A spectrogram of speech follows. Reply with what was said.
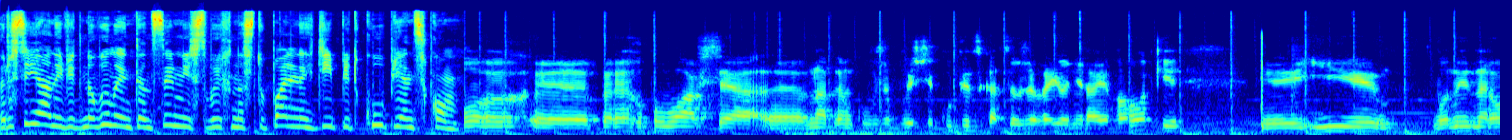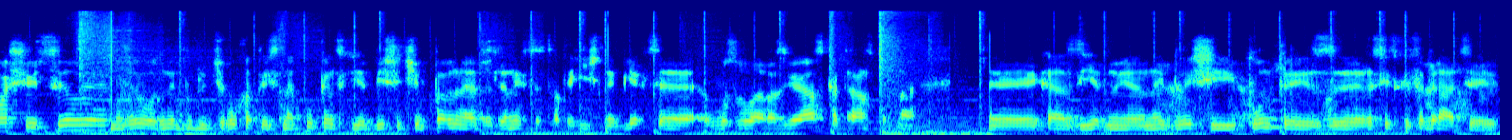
Росіяни відновили інтенсивність своїх наступальних дій під Куп'янськом. Ворог е, перегрупувався е, в напрямку вже ближче Купінська, це вже в районі Райгородки. Е, і вони нарощують сили. Можливо, вони будуть рухатись на Купінськ. Я більше чим впевнений, адже для них це стратегічний об'єкт. Це вузова розв'язка транспортна, яка з'єднує найближчі пункти з Російською Федерацією.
